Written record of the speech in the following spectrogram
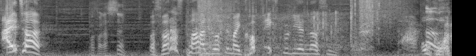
Alter! Was war das denn? Was war das, Pan? Du hast mir meinen Kopf explodieren lassen. Oh, Oh. Gott.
